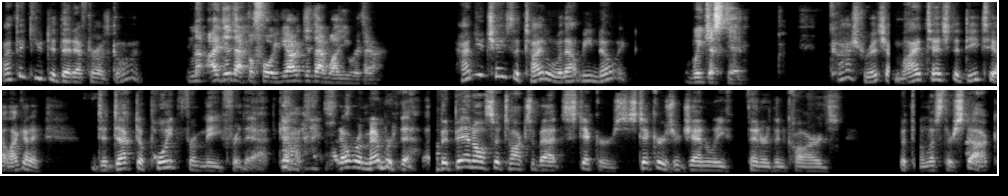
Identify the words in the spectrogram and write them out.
I think you did that after I was gone. No, I did that before. Yeah, I did that while you were there. How'd you change the title without me knowing? We just did. Gosh, Rich, my attention to detail. I got to deduct a point from me for that. I don't remember that. But Ben also talks about stickers. Stickers are generally thinner than cards, but unless they're stuck,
